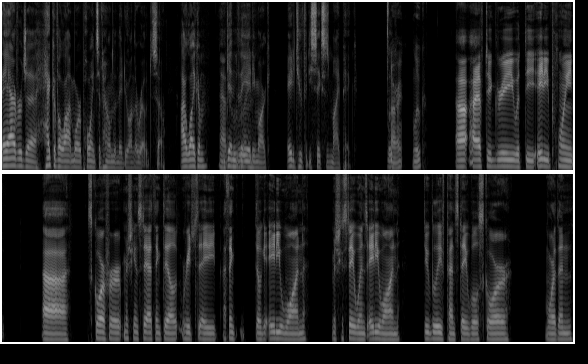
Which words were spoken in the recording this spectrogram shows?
They average a heck of a lot more points at home than they do on the road. So I like them getting to the 80 mark. 82-56 is my pick. Luke? All right, Luke. Uh, I have to agree with the 80 point uh, score for Michigan State. I think they'll reach the 80. I think they'll get 81. Michigan State wins 81. Do believe Penn State will score more than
